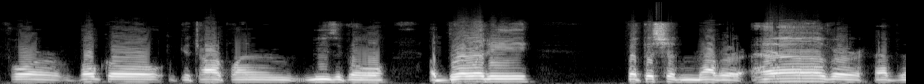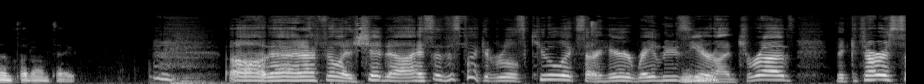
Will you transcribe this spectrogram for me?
for vocal, guitar playing, musical ability, but this should never, ever have been put on tape. Oh man, I feel like shit now. I said this fucking rules. Kulicks are here. Ray Luzier on drums. The guitarists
